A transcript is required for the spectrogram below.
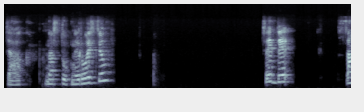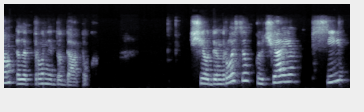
Так, наступний розділ. Це йде сам електронний додаток. Ще один розділ включає всі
